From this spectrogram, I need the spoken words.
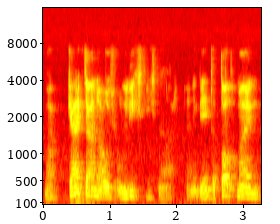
Maar kijk daar nou eens holistisch naar. En ik denk dat dat mijn,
